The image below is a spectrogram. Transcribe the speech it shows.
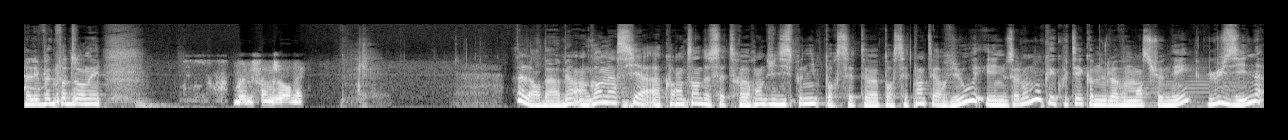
Allez, bonne fin de journée. Bonne fin de journée. Alors, bah, un grand merci à, Corentin de s'être rendu disponible pour cette, pour cette interview. Et nous allons donc écouter, comme nous l'avons mentionné, L'usine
